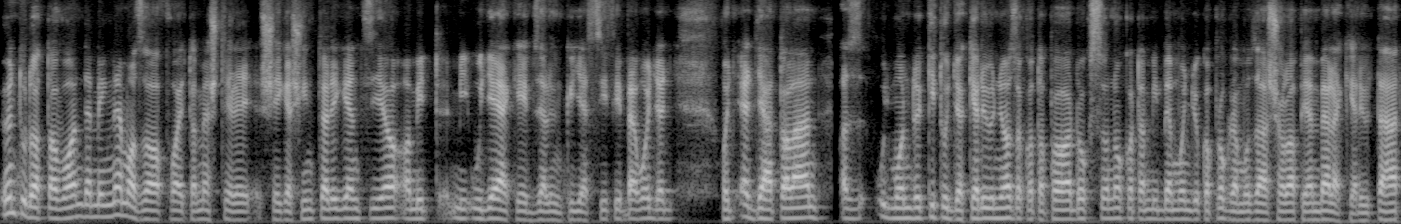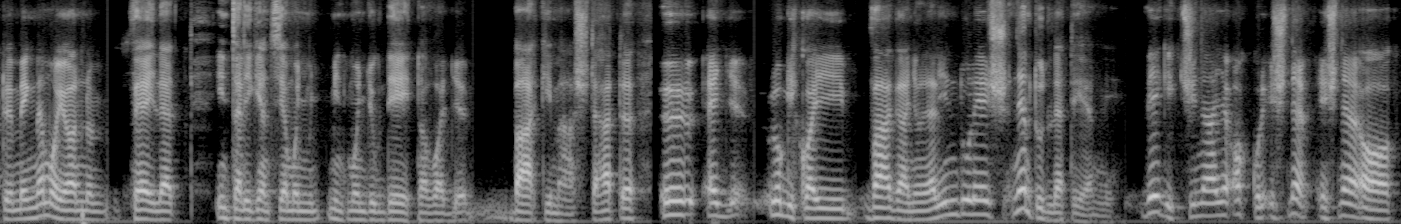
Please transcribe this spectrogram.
öntudata van, de még nem az a fajta mesterséges intelligencia, amit mi úgy elképzelünk így sci hogy, egy, hogy egyáltalán az úgymond ki tudja kerülni azokat a paradoxonokat, amiben mondjuk a programozás alapján belekerül. Tehát ő még nem olyan fejlett intelligencia, mint mondjuk Déta, vagy bárki más. Tehát ő egy logikai vágányon elindul, és nem tud letérni. Végig csinálja, akkor, és, nem, és ne a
